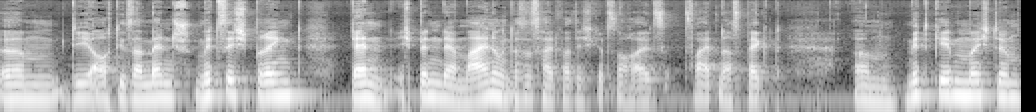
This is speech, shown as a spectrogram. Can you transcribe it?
ähm, die auch dieser Mensch mit sich bringt? Denn ich bin der Meinung, das ist halt, was ich jetzt noch als zweiten Aspekt ähm, mitgeben möchte,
